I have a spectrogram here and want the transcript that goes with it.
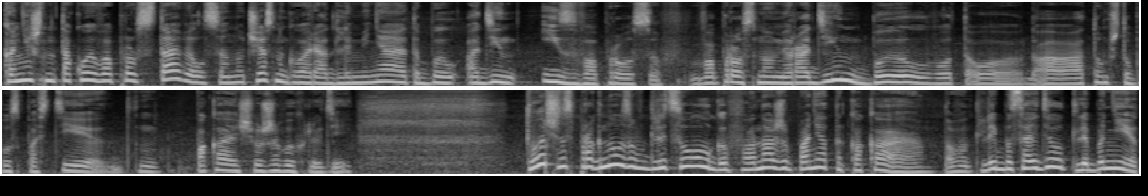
Конечно, такой вопрос ставился, но, честно говоря, для меня это был один из вопросов. Вопрос номер один был вот о, о том, чтобы спасти пока еще живых людей. Точность прогнозов глициологов, она же понятно какая. Вот, либо сойдет, либо нет.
